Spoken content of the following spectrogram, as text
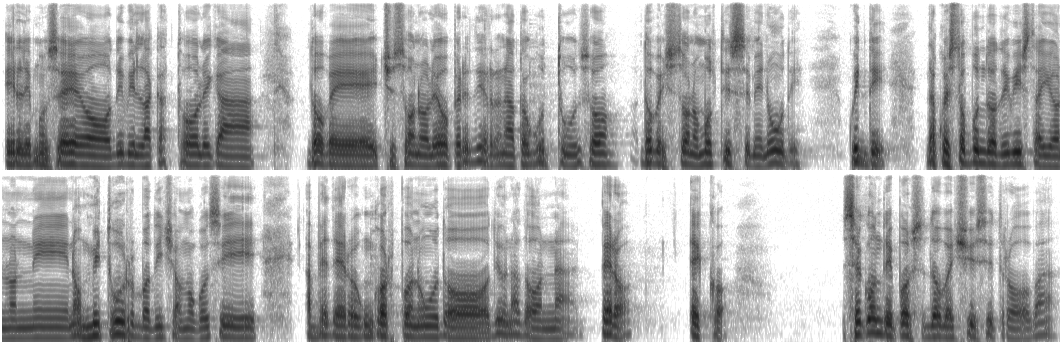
il museo di Villa Cattolica dove ci sono le opere di Renato Guttuso, dove ci sono moltissimi nudi. Quindi da questo punto di vista io non, ne, non mi turbo, diciamo così, a vedere un corpo nudo di una donna, però ecco, secondo i posti dove ci si trova,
